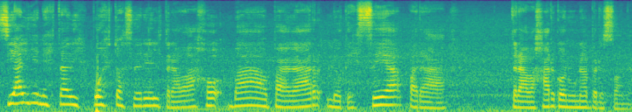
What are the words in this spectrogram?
si alguien está dispuesto a hacer el trabajo, va a pagar lo que sea para trabajar con una persona.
